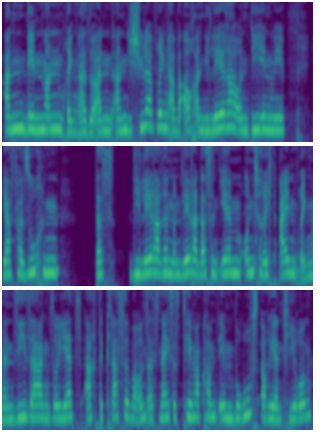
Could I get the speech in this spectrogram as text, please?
an den Mann bringen, also an, an die Schüler bringen, aber auch an die Lehrer und die irgendwie ja versuchen, dass die Lehrerinnen und Lehrer das in ihrem Unterricht einbringen. Wenn sie sagen, so jetzt achte Klasse, bei uns als nächstes Thema kommt eben Berufsorientierung,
